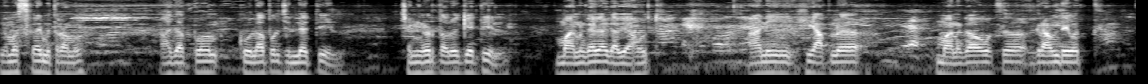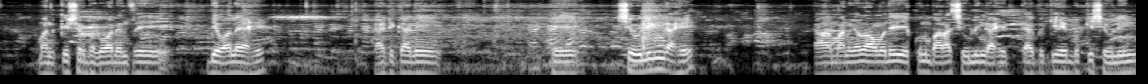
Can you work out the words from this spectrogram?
नमस्कार मित्रांनो. आज आपण कोल्हापूर जिल्ह्यातील चंदगड तालुक्यातील माणगाव या गावी आहोत. आणि हे आपलं माणगावचं ग्रामदैवत मानकेश्वर भगवान यांचं हे देवालय आहे. या ठिकाणी हे शिवलिंग आहे. या मानगाव गावामध्ये एकूण बारा शिवलिंग आहेत. त्यापैकी हे मुख्य शिवलिंग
